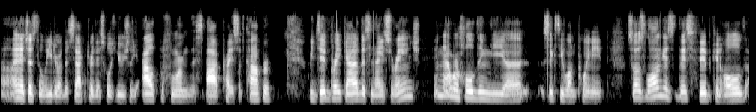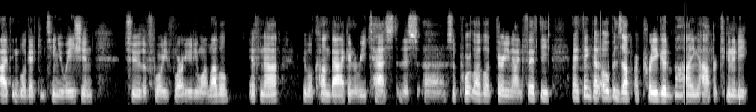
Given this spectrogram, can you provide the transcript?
Uh, and it's just the leader of the sector. This will usually outperform the spot price of copper. We did break out of this nice range, and now we're holding the uh, 61.8. So as long as this fib can hold, I think we'll get continuation to the 4481 level. If not, we will come back and retest this uh, support level at 3950. And I think that opens up a pretty good buying opportunity,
